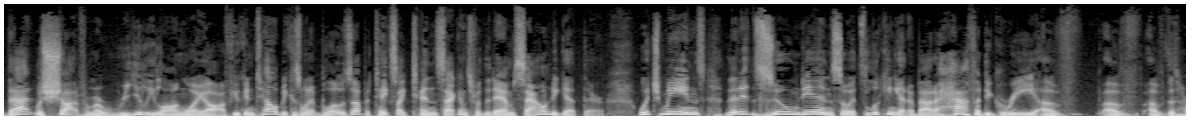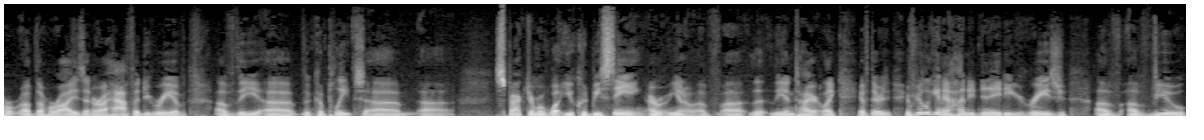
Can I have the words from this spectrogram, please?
that was shot from a really long way off. You can tell because when it blows up, it takes like 10 seconds for the damn sound to get there, which means that it zoomed in so it's looking at about a half a degree of of of the of the horizon or a half a degree of of the uh, the complete uh, uh, spectrum of what you could be seeing or you know of uh, the the entire like if there if you're looking at 180 degrees of of view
